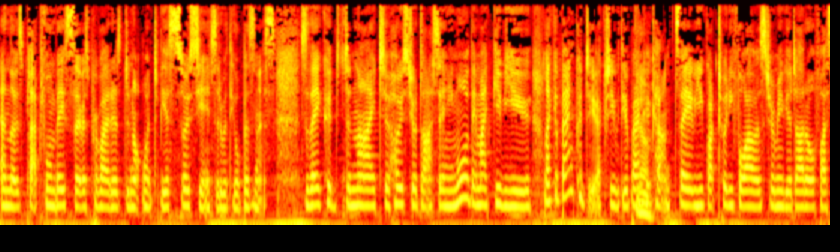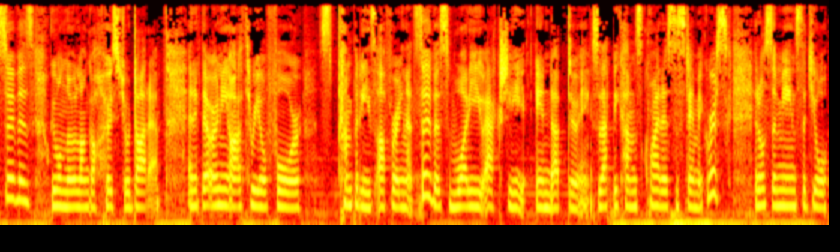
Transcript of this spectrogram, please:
And those platform based service providers do not want to be associated with your business. So they could deny to host your data anymore. They might give you, like a bank could do actually with your bank yeah. account. Say you've got 24 hours to remove your data off our servers. We will no longer host your data. And if there only are three or four companies offering offering that service, what do you actually end up doing? So that becomes quite a systemic risk. It also means that your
